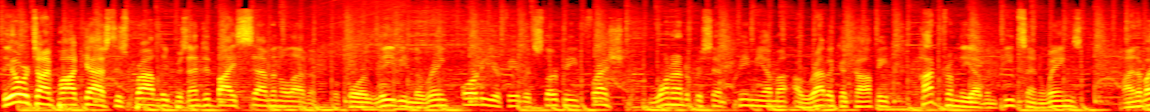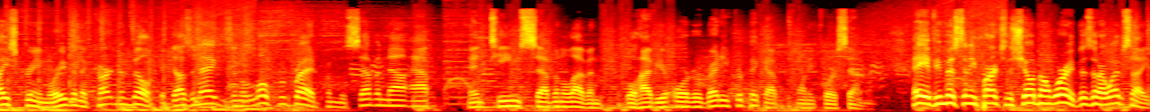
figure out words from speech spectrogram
The Overtime Podcast is proudly presented by 7 Eleven. Before leaving the rink, order your favorite Slurpee, fresh, 100% premium Arabica coffee, hot from the oven, pizza and wings, pint of ice cream, or even a carton of milk, a dozen eggs, and a loaf of bread from the 7 Now app and Team 7 Eleven will have your order ready for pickup 24 7. Hey, if you missed any parts of the show, don't worry. Visit our website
